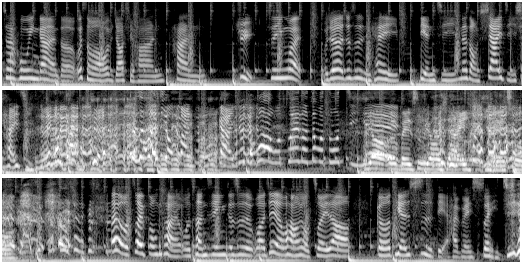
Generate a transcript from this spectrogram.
在呼应刚才的，为什么我比较喜欢看？剧是因为我觉得就是你可以点击那种下一集下一集的那种感觉，就是很有满足感，就觉得哇，我追了那么多集耶！要二倍速，要下一集，没错。而且我最疯狂，我曾经就是我记得我好像有追到隔天四点还没睡觉，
